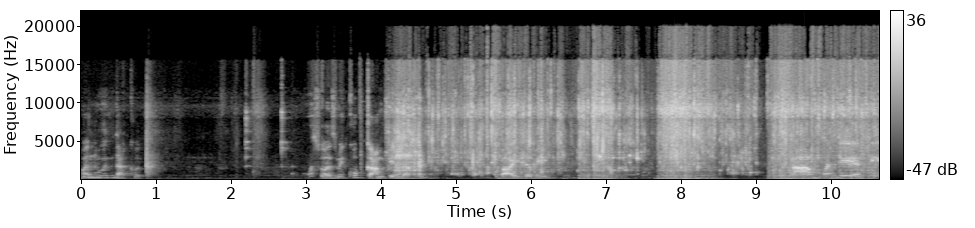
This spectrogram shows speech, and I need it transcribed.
बनवून दाखवते. सो आज मी खूप काम केलं आहे. बाय द वे काम म्हणजे अशी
